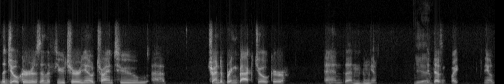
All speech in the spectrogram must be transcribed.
the Jokers in the future. You know, trying to uh, trying to bring back Joker, and then Mhm. you know yeah. it doesn't quite. You know,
